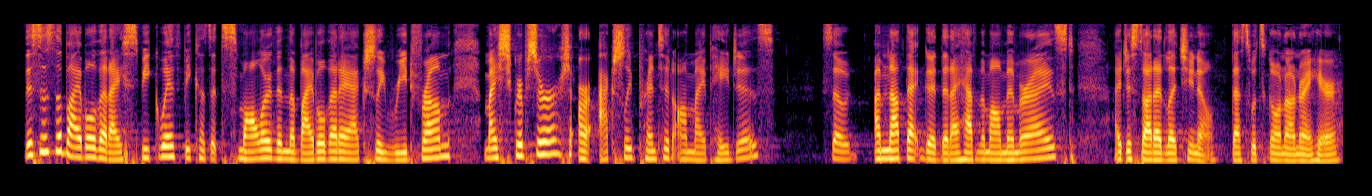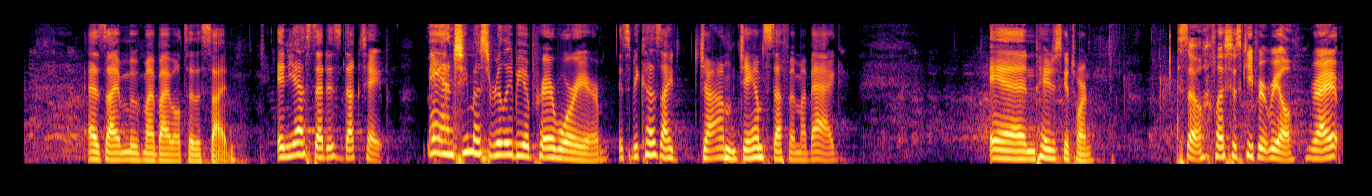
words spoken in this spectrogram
This is the Bible that I speak with because it's smaller than the Bible that I actually read from. My scriptures are actually printed on my pages. So I'm not that good that I have them all memorized. I just thought I'd let you know that's what's going on right here as I move my Bible to the side. And yes, that is duct tape man, she must really be a prayer warrior. It's because I jam, jam stuff in my bag. And pages get torn. So let's just keep it real, right?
